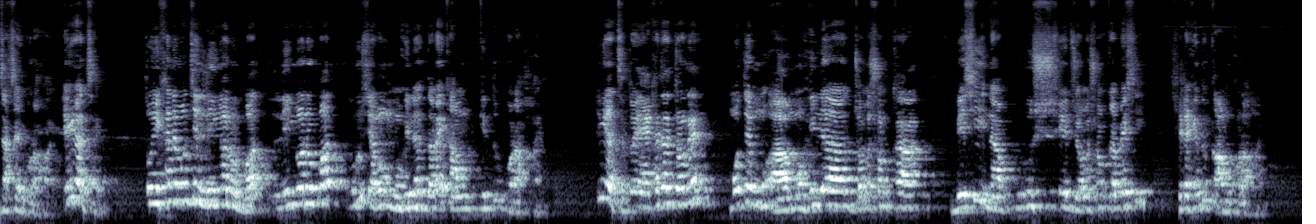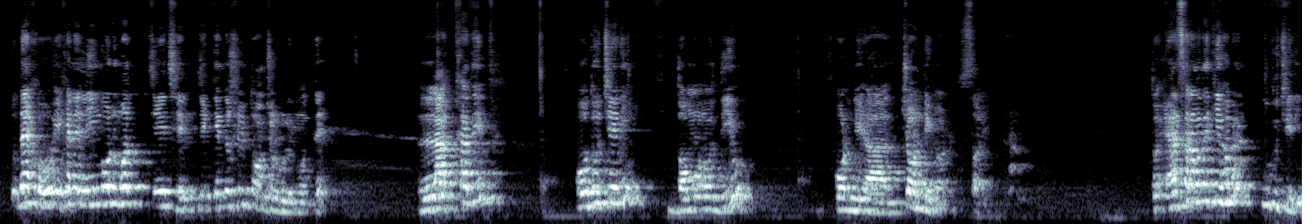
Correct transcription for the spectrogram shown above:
যাচাই করা হয়, ঠিক আছে? তো এখানে বলছে লিঙ্গানুপাত লিঙ্গানুপাত পুরুষ এবং মহিলার দ্বারাই কাউন্ট কিন্তু করা হয়। ঠিক আছে, তো এক হাজার জনের মধ্যে মহিলা জনসংখ্যা বেশি না পুরুষের জনসংখ্যা বেশি, সেটা কিন্তু কাউন্ট করা হয়। তো দেখো, এখানে লিঙ্গ অনুপাত চেয়েছেন যে কেন্দ্রশাসিত অঞ্চলগুলির মধ্যে। লাক্ষাদ্বীপ, পদুচেরি দমন ও দিউ চণ্ডীগড় সরি তো অ্যান্সার আমাদের কি হবে? পুদুচেরি।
